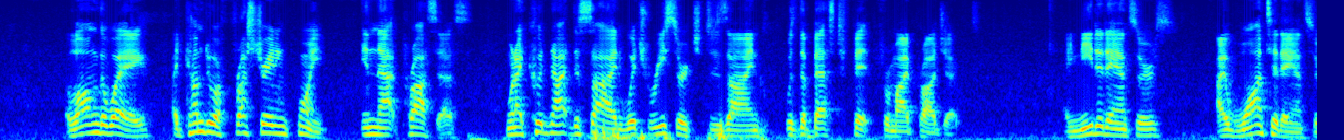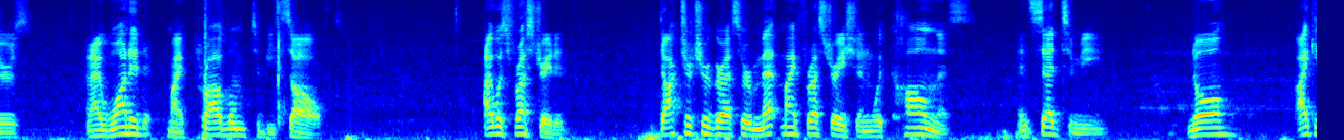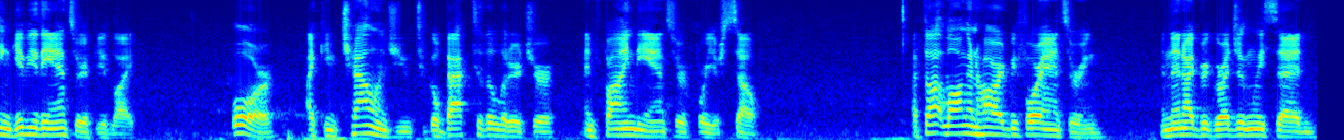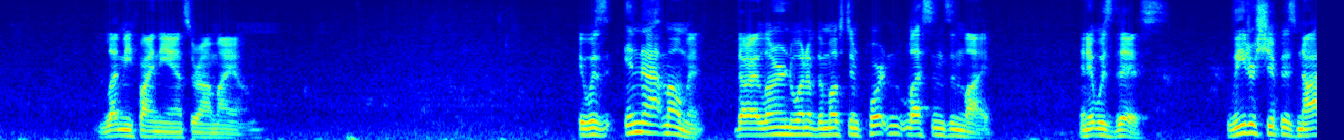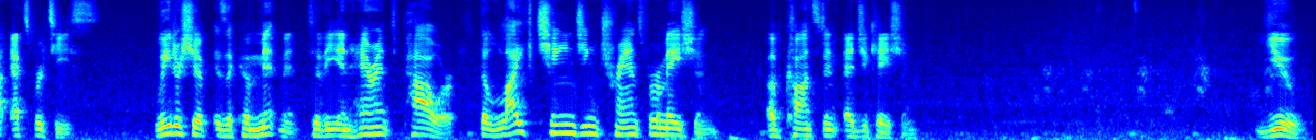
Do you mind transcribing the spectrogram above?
Along the way, I'd come to a frustrating point in that process when I could not decide which research design was the best fit for my project. I needed answers, I wanted answers, and I wanted my problem to be solved. I was frustrated. Dr. Tragesser met my frustration with calmness and said to me, Noel, I can give you the answer if you'd like. Or I can challenge you to go back to the literature and find the answer for yourself. I thought long and hard before answering, and then I begrudgingly said, Let me find the answer on my own. It was in that moment that I learned one of the most important lessons in life, and it was this leadership is not expertise. Leadership is a commitment to the inherent power the life changing transformation of constant education. You,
